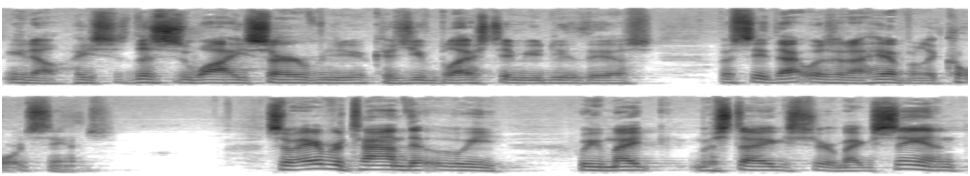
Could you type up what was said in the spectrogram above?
You know, he says, This is why he's serving you, because you blessed him, you do this. But see, that was in a heavenly court sense. So every time that we, we make mistakes or make sin,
